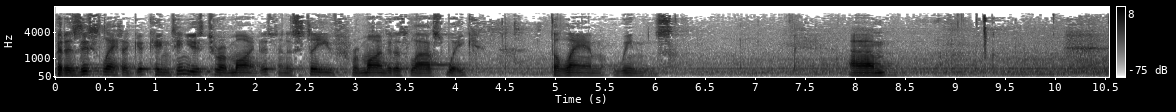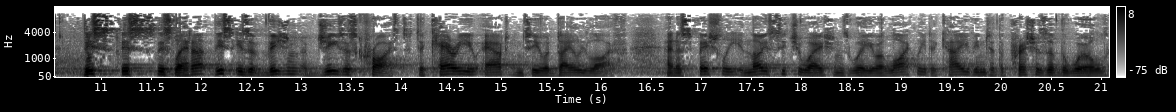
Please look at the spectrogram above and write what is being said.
But as this letter continues to remind us, and as Steve reminded us last week, the Lamb wins. Um, This, this, this letter, this is a vision of Jesus Christ to carry you out into your daily life, and especially in those situations where you are likely to cave into the pressures of the world,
